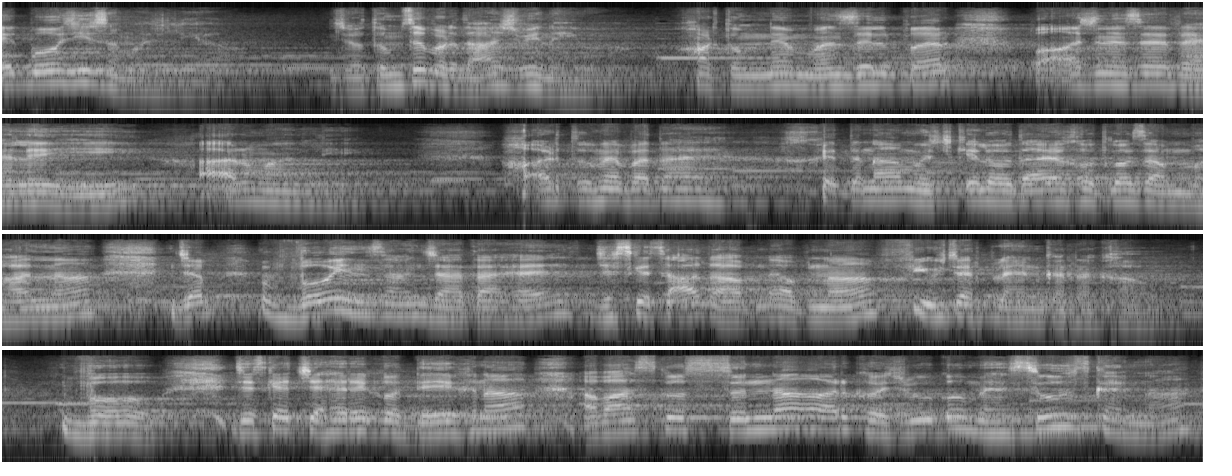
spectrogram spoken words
एक बोझ ही समझ लिया, जो तुमसे बर्दाश्त भी नहीं हुआ। और तुमने मंजिल पर पहुँचने से पहले ही हार मान ली। और तुम्हें पता है कितना मुश्किल होता है ख़ुद को संभालना, जब वो इंसान जाता है जिसके साथ आपने अपना फ्यूचर प्लान कर रखा हो। वो, जिसके चेहरे को देखना, आवाज़ को सुनना और खुशबू को महसूस करना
